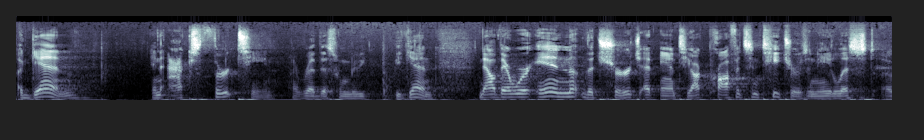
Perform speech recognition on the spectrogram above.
Again, in Acts 13, I read this when we began. Now, there were in the church at Antioch prophets and teachers, and he lists a,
